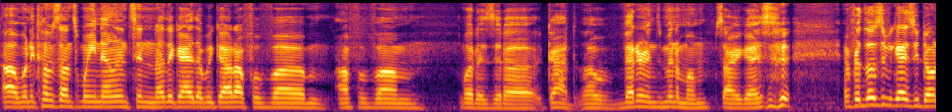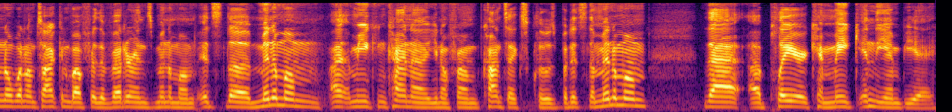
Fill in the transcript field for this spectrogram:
Uh, when it comes down to Wayne Ellington, another guy that we got off of um off of um what is it uh God uh, veterans minimum. Sorry guys. And for those of you guys who don't know what I'm talking about for the veterans minimum, it's the minimum. I mean, you can kind of, you know, from context clues, but it's the minimum that a player can make in the NBA.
